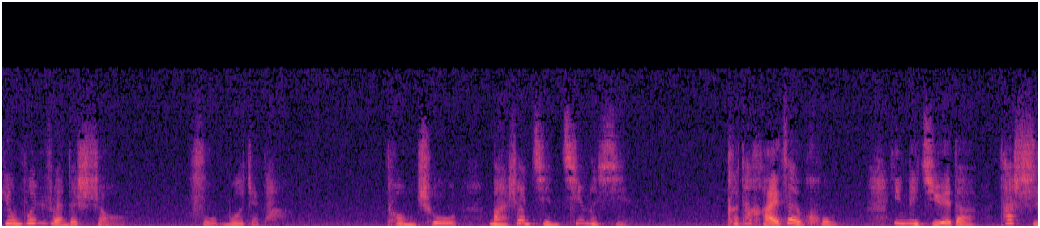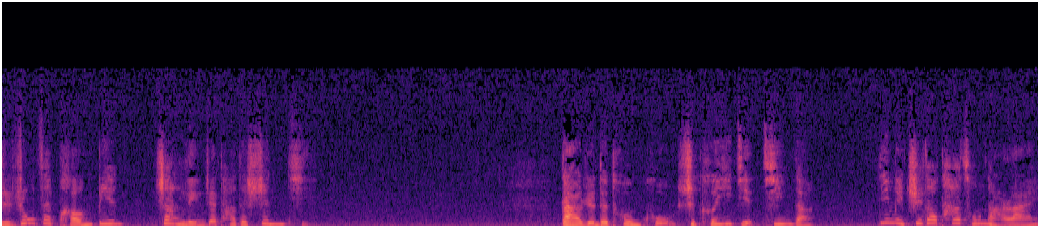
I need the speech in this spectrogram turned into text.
用温软的手抚摸着他。痛楚马上减轻了些，可他还在哭，因为觉得他始终在旁边占领着他的身体。大人的痛苦是可以减轻的，因为知道他从哪儿来，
